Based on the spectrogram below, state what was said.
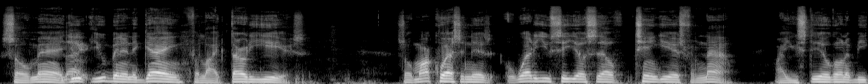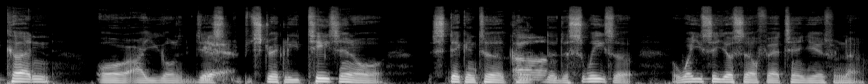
So man, Nice. you you've been in the game for like 30 years. So my question is, where do you see yourself 10 years from now? Are you still going to be cutting or are you going to just Yeah. strictly teaching or sticking to Um, the, the suites or, or where you see yourself at 10 years from now?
